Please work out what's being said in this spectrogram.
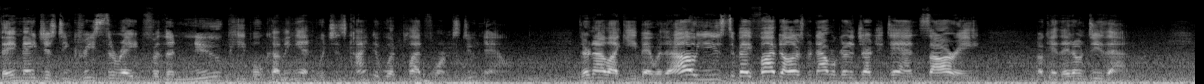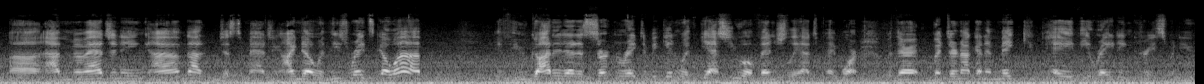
They may just increase the rate for the new people coming in, which is kind of what platforms do now. They're not like eBay where they're, oh, you used to pay $5, but now we're going to charge you 10 Sorry. Okay, they don't do that. Uh, I'm imagining, I'm not just imagining, I know when these rates go up, if you got it at a certain rate to begin with, yes, you eventually have to pay more. But they're but they're not going to make you pay the rate increase when you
